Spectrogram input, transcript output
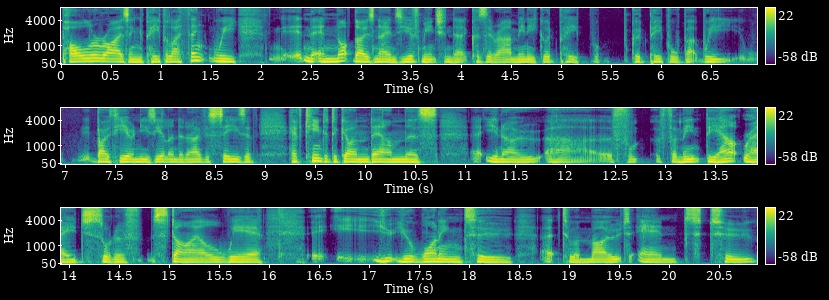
polarizing people. I think we, and not those names you've mentioned, because there are many good people, good people, but we, both here in New Zealand and overseas, have, have tended to go down this, uh, you know, uh, foment the outrage sort of style where uh, you, are wanting to uh, to emote and to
